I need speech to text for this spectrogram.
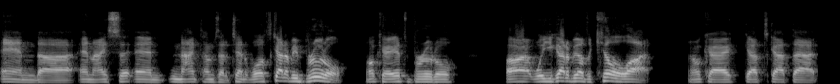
And uh, and I said, and nine times out of ten, well, it's got to be brutal. Okay, it's brutal. All right, well, you got to be able to kill a lot. Okay, got got that.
